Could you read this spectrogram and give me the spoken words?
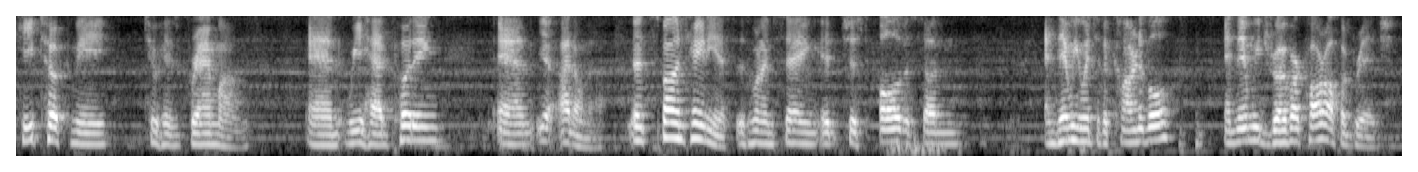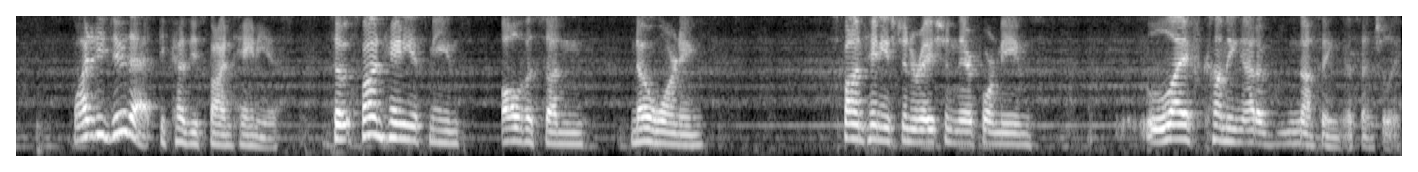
He took me to his grandma's, and we had pudding, and yeah, I don't know. It's spontaneous, is what I'm saying. It's just all of a sudden. And then we went to the carnival, and then we drove our car off a bridge. Why did he do that? Because he's spontaneous. So, spontaneous means all of a sudden, no warning. Spontaneous generation, therefore, means life coming out of nothing, essentially.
